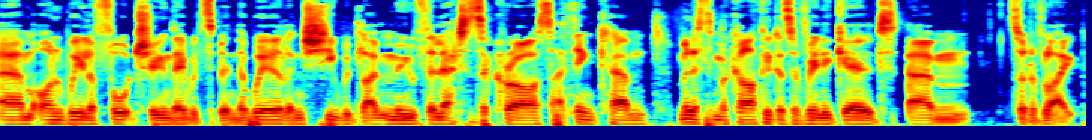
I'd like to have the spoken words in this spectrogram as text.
um, on Wheel of Fortune, they would spin the wheel and she would like move the letters across. I think um, Melissa McCarthy does a really good um, sort of like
